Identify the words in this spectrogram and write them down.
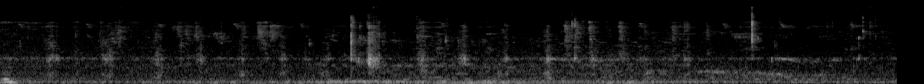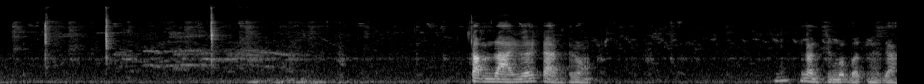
อืมจำลายด้วยกันพี่น้องนั่นกินบะเบิดนะจ๊ะ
